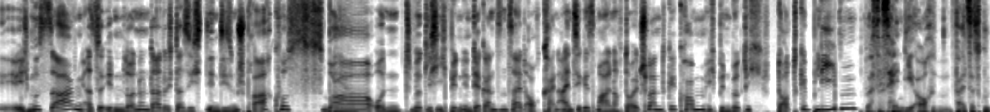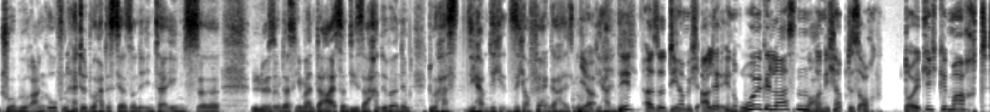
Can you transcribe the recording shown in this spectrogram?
ich muss sagen, also in London, dadurch, dass ich in diesem Sprachkurs war Ja. und wirklich, ich bin in der ganzen Zeit auch kein einziges Mal nach Deutschland gekommen. Ich bin wirklich dort geblieben. Du hast das Handy auch, falls das Kulturbüro angerufen hätte, du hattest ja so eine Interimslösung, äh, dass jemand da ist und die Sachen übernimmt. Du hast, die haben dich sich auch ferngehalten, oder? Ja, Die haben nee, dich. also die haben mich alle in Ruhe gelassen Wow. und ich habe das auch deutlich gemacht.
